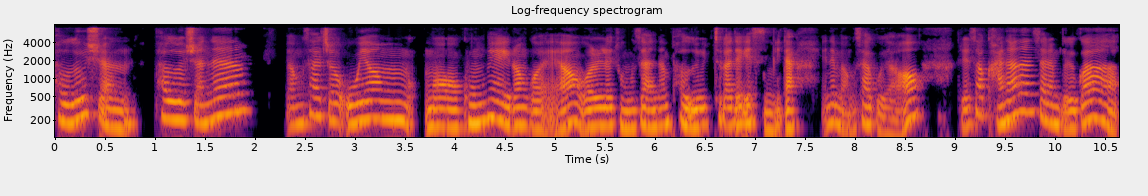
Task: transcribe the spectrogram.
pollution, pollution은 명사죠. 오염, 뭐, 공해 이런 거예요. 원래 동사는 pollute가 되겠습니다. 얘는 명사고요. 그래서 가난한 사람들과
